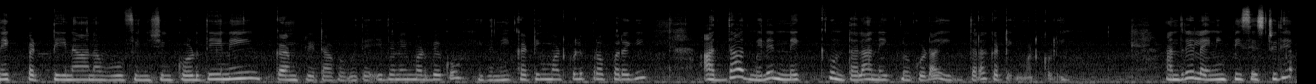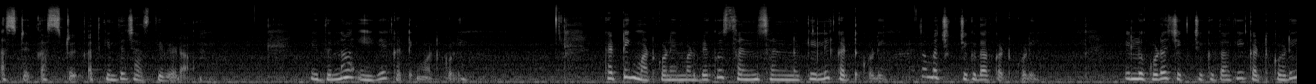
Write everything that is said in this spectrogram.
ನೆಕ್ ಪಟ್ಟಿನ ನಾವು ಫಿನಿಶಿಂಗ್ ಕೊಡ್ದೇ ಕಂಪ್ಲೀಟ್ ಆಗೋಗುತ್ತೆ. ಇದನ್ನೇನು ಮಾಡಬೇಕು? ಇದನ್ನೇ ಕಟ್ಟಿಂಗ್ ಮಾಡ್ಕೊಳ್ಳಿ ಪ್ರಾಪರಾಗಿ ಅದಾದಮೇಲೆ ನೆಕ್ ಉಂಟಲ್ಲ ನೆಕ್ನು ಕೂಡ ಈ ಥರ ಕಟ್ಟಿಂಗ್ ಮಾಡ್ಕೊಳ್ಳಿ. ಅಂದರೆ ಲೈನಿಂಗ್ ಪೀಸ್ ಎಷ್ಟಿದೆ? ಅಷ್ಟೇ, ಅಷ್ಟು. ಅದಕ್ಕಿಂತ ಜಾಸ್ತಿ ಬೇಡ. ಇದನ್ನು ಹೀಗೆ ಕಟ್ಟಿಂಗ್ ಮಾಡ್ಕೊಳ್ಳಿ. ಕಟ್ಟಿಂಗ್ ಮಾಡ್ಕೊಂಡು ಏನು ಮಾಡಬೇಕು? ಸಣ್ಣ ಸಣ್ಣಕ್ಕೆ ಇಲ್ಲಿ ಕಟ್ಕೊಡಿ ತುಂಬ ಚಿಕ್ಕ ಚಿಕ್ಕದಾಗಿ ಕಟ್ಕೊಡಿ ಇಲ್ಲೂ ಕೂಡ ಚಿಕ್ಕ ಚಿಕ್ಕದಾಗಿ ಕಟ್ಕೊಡಿ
